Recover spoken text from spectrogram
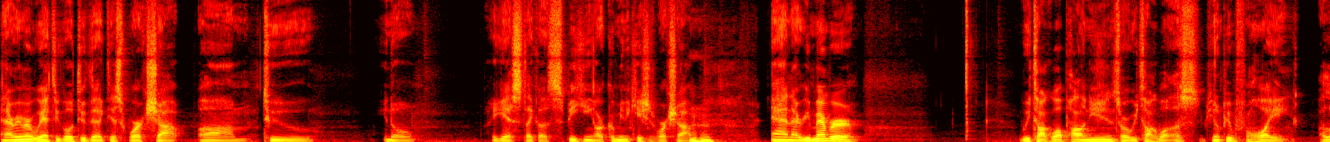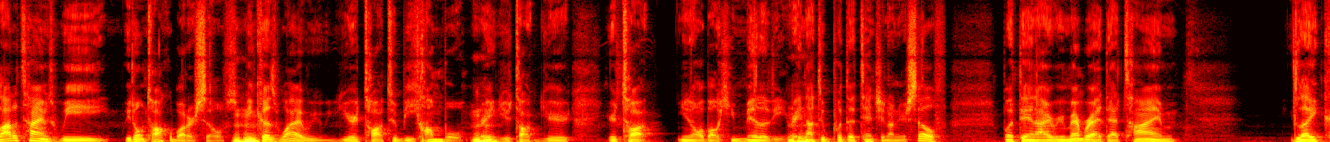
and i remember we had to go through the, like this workshop um to you know, I guess like a speaking or communications workshop. Mm-hmm. And I remember we talk about Polynesians or we talk about us, you know, people from Hawaii. A lot of times we we don't talk about ourselves mm-hmm. because why? We, you're taught to be humble, mm-hmm. right? You're taught you're you're taught you know about humility, right? Mm-hmm. Not to put the attention on yourself. But then I remember at that time, like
